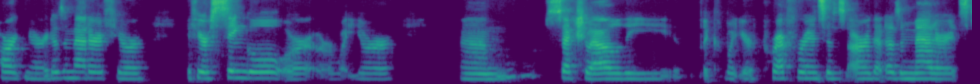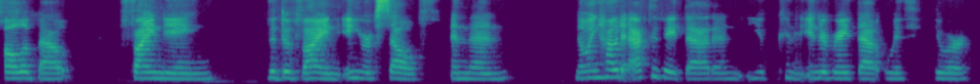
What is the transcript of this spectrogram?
partner. It doesn't matter if you're if you're single or or what your um, sexuality, like what your preferences are, that doesn't matter. It's all about finding the divine in yourself and then knowing how to activate that. And you can integrate that with your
